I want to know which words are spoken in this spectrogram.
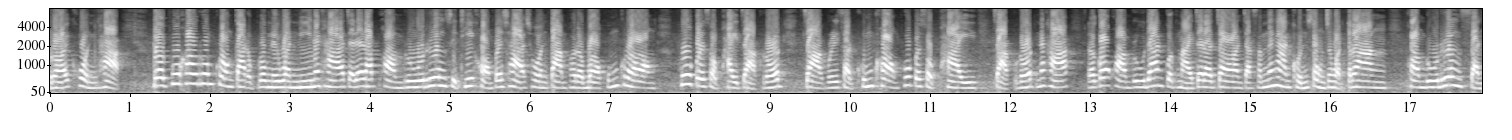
200 คนค่ะโดยผู้เข้าร่วมโครงการอบรมในวันนี้นะคะ จะได้รับความรู้เรื่องสิทธิของประชาชนตามพรบคุ้มครอง ผู้ประสบภัยจากรถ จากบริษัทคุ้มครองผู้ประสบภัยจากรถนะคะ แล้วก็ความรู้ด้านกฎหมายจราจร จากสำนักงานขนส่งจังหวัดตรัง ความรู้เรื่องสัญ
